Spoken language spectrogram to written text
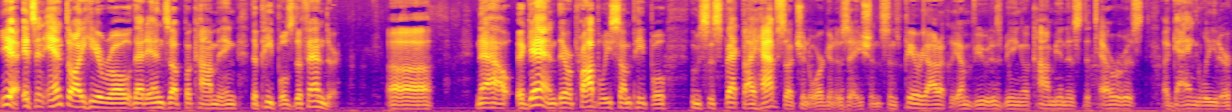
Yeah, it's an anti hero that ends up becoming the people's defender. Uh, now, again, there are probably some people who suspect I have such an organization, since periodically I'm viewed as being a communist, a terrorist, a gang leader.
